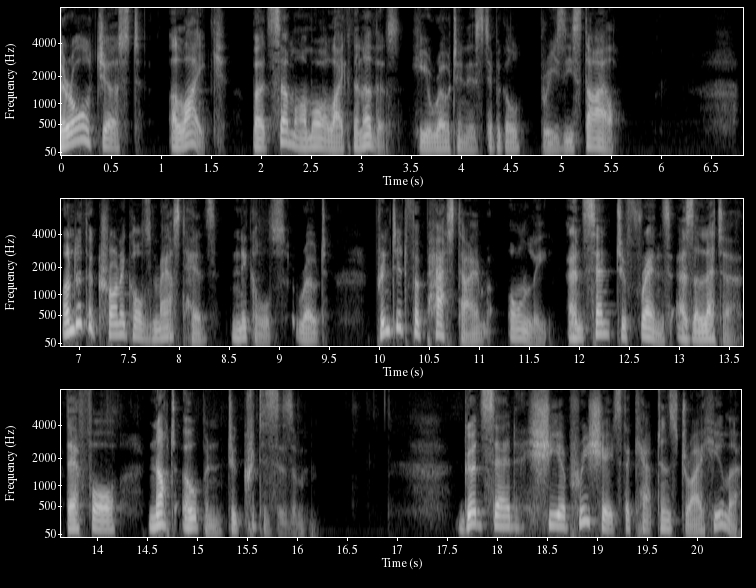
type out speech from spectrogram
They're all just alike, but some are more alike than others, he wrote in his typical breezy style. Under the Chronicle's mastheads, Nichols wrote, Printed for pastime only, and sent to friends as a letter, therefore not open to criticism. Good said she appreciates the captain's dry humor.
